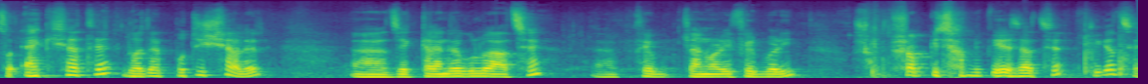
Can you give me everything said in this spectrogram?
সো একই সাথে দু সালের যে ক্যালেন্ডারগুলো আছে ফেব, জানুয়ারি, ফেব্রুয়ারি, সব কিছু আপনি পেয়ে যাচ্ছেন, ঠিক আছে?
